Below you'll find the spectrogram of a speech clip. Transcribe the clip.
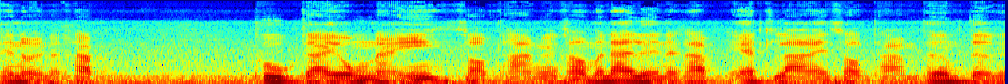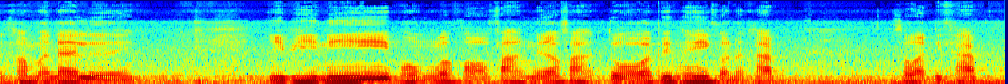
ให้หน่อยนะครับ ถูกใจองค์ไหนสอบถามกันเข้ามาได้เลยนะครับแอดไลน์สอบถามเพิ่มเติมกันเข้ามาได้เลย EP นี้ผมก็ขอฝากเนื้อฝากตัวไว้เพียงเท่านี้ก่อนนะครับ สวัสดีครับ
